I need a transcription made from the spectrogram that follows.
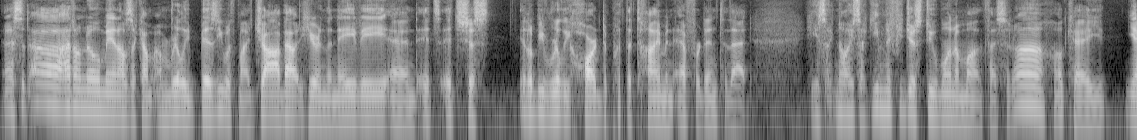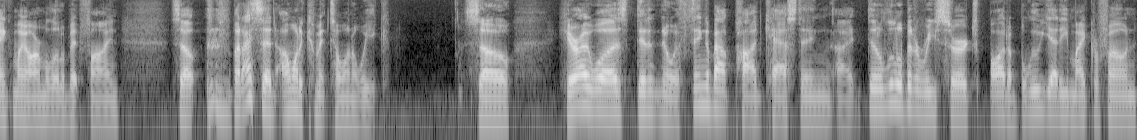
And I said, oh, I don't know, man. I was like, I'm, I'm really busy with my job out here in the Navy, and it's it's just it'll be really hard to put the time and effort into that. He's like, no, he's like, even if you just do one a month. I said, oh, okay. You yank my arm a little bit, fine. So, but I said, I want to commit to one a week. So here I was, didn't know a thing about podcasting. I did a little bit of research, bought a Blue Yeti microphone,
